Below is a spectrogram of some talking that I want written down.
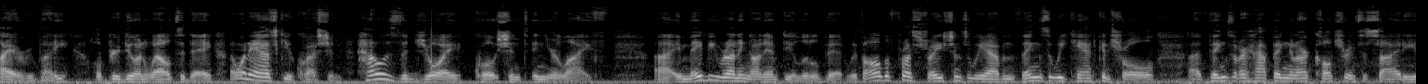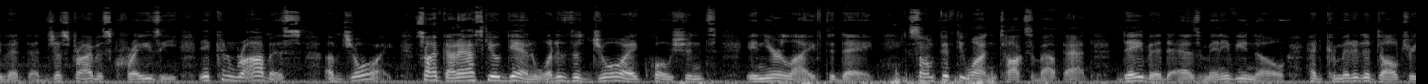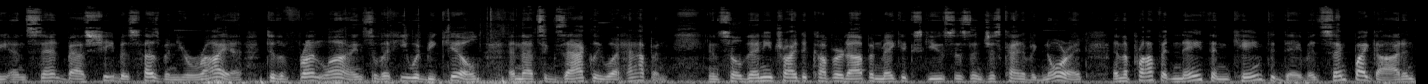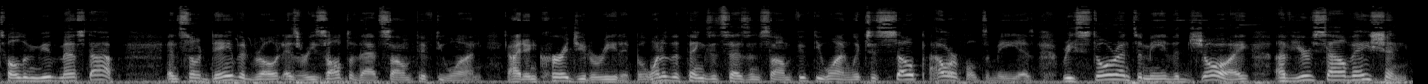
Hi, everybody. Hope you're doing well today. I want to ask you a question. How is the joy quotient in your life? Uh, it may be running on empty a little bit with all the frustrations that we have and things that we can't control, uh, things that are happening in our culture and society that uh, just drive us crazy. It can rob us of joy. So I've got to ask you again, what is the joy quotient in your life today? Psalm 51 talks about that. David, as many of you know, had committed adultery and sent Bathsheba's husband Uriah to the front line so that he would be killed, and that's exactly what happened. And so then he tried to to cover it up and make excuses and just kind of ignore it. And the prophet Nathan came to David, sent by God, and told him, You've messed up. And so David wrote as a result of that Psalm 51. I'd encourage you to read it. But one of the things it says in Psalm 51, which is so powerful to me, is Restore unto me the joy of your salvation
